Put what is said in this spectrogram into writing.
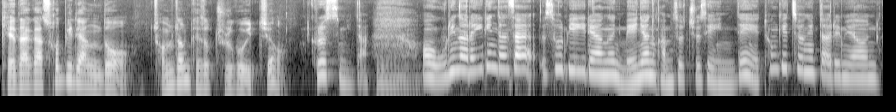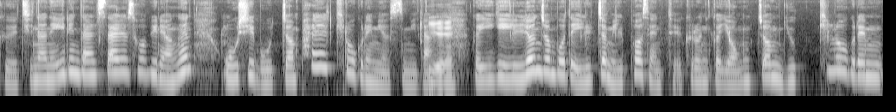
게다가 소비량도 점점 계속 줄고 있죠. 그렇습니다. 음. 어, 우리나라 1인당 쌀 소비량은 매년 감소 추세인데 통계청에 따르면 그 지난해 1인당 쌀 소비량은 55.8kg이었습니다. 예. 그러니까 이게 1년 전보다 1.1% 그러니까 0.6kg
